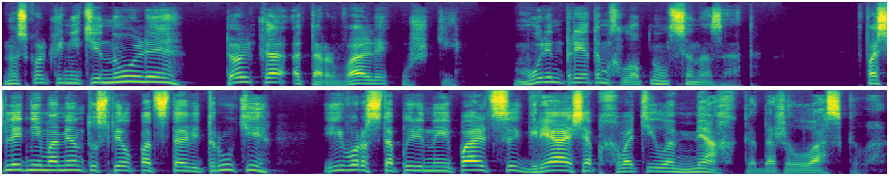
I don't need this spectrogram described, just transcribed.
Но сколько ни тянули, только оторвали ушки. Мурин при этом хлопнулся назад. В последний момент успел подставить руки, и его растопыренные пальцы грязь обхватила мягко, даже ласково,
